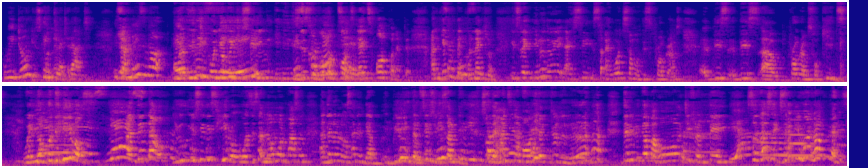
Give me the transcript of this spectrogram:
we don't it's think connected. like that. It's yeah. amazing how everything. You think when you're going to sing, is this vocal cords? Yeah, it's all connected, and getting the connection. It's like you know the way I see. So I watch some of these programs, uh, these these uh, programs for kids where yes, you're for the heroes. Yes. And then now you, you see this hero, was this a normal person? And then all of a sudden they're building themselves to do something. So the hands come out, then it becomes a whole different thing. Yeah. So that's exactly what happens.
